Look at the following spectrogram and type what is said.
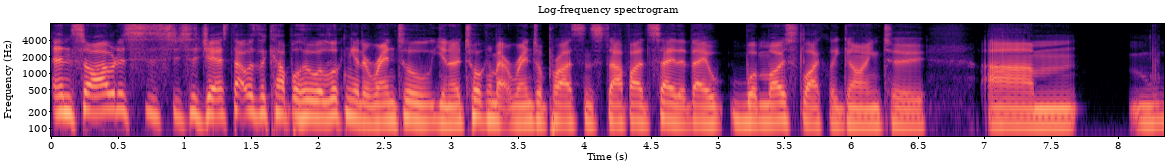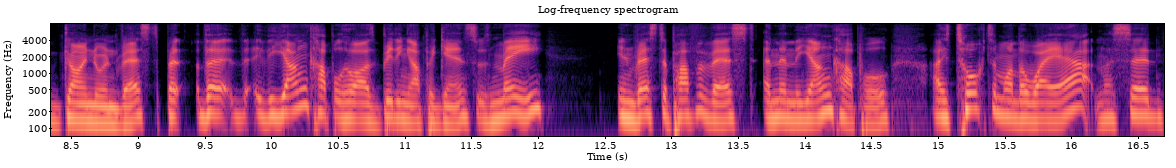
and so I would suggest that was the couple who were looking at a rental, you know, talking about rental price and stuff. I'd say that they were most likely going to um, going to invest. But the, the the young couple who I was bidding up against was me, investor puffer vest, and then the young couple. I talked to them on the way out, and I said,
